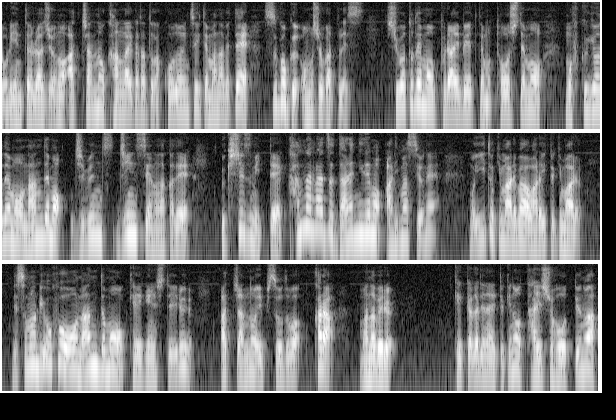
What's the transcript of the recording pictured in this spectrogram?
オリエンタルラジオのあっちゃんの考え方とか行動について学べてすごく面白かったです。仕事でもプライベートでも投資でももう副業でも何でも自分人生の中で浮き沈みって必ず誰にでもありますよね。もういい時もあれば悪い時もある。でその両方を何度も経験しているあっちゃんのエピソードから学べる結果が出ない時の対処法っていうのは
